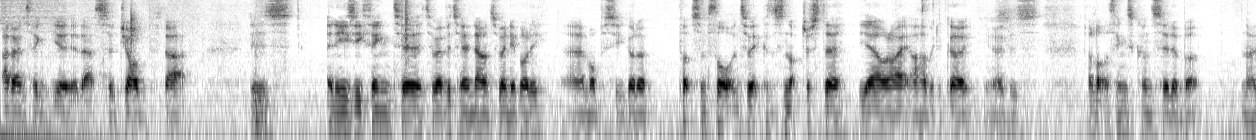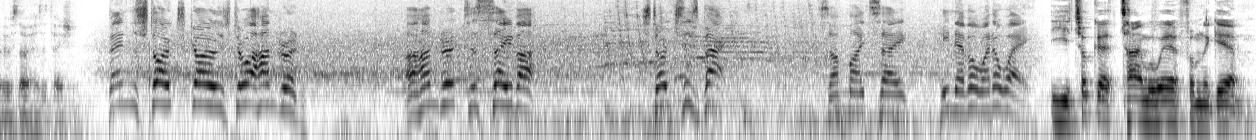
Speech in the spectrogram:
I don't think yeah, that's a job that is an easy thing to, to ever turn down to anybody. Um, obviously, you've got to put some thought into it because it's not just a yeah, all right, I'll have it to go. You know, there's a lot of things to consider, but no, there was no hesitation. Ben Stokes goes to 100. 100 to Savour. Stokes is back. Some might say he never went away. You took a time away from the game.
